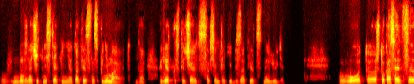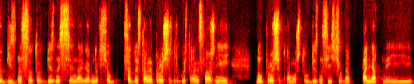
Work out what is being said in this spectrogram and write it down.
ну, в значительной степени эту ответственность понимают. Да? Редко встречаются совсем такие безответственные люди. Вот. А что касается бизнеса, то в бизнесе, наверное, все с одной стороны проще, с другой стороны сложнее. Но проще, потому что у бизнеса есть всегда понятные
